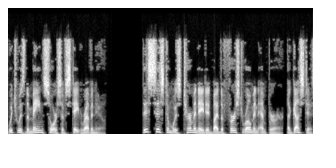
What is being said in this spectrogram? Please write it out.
which was the main source of state revenue. This system was terminated by the first Roman emperor, Augustus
